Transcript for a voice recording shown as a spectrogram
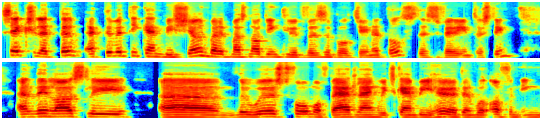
Sexual acti- activity can be shown, but it must not include visible genitals. This is very interesting. And then lastly, um, the worst form of bad language can be heard and will often in,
